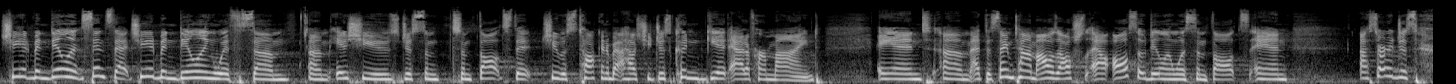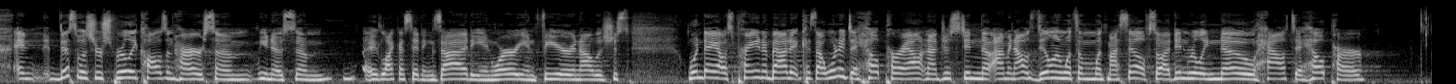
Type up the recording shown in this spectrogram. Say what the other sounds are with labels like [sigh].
She had been dealing since that. She had been dealing with some um, issues, just some some thoughts that she was talking about how she just couldn't get out of her mind. And um, at the same time, I was also, also dealing with some thoughts, and I started just, and this was just really causing her some, you know, some, like I said, anxiety and worry and fear. And I was just one day I was praying about it because I wanted to help her out, and I just didn't know. I mean, I was dealing with them with myself, so I didn't really know how to help her.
